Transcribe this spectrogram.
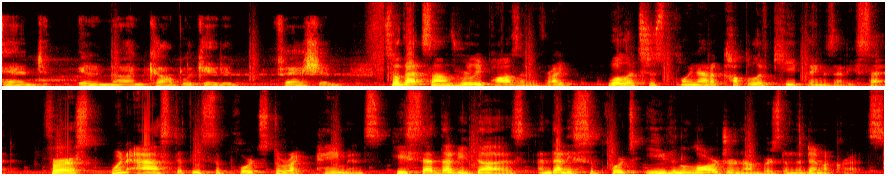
and in a non complicated fashion. So that sounds really positive, right? Well, let's just point out a couple of key things that he said. First, when asked if he supports direct payments, he said that he does and that he supports even larger numbers than the Democrats.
